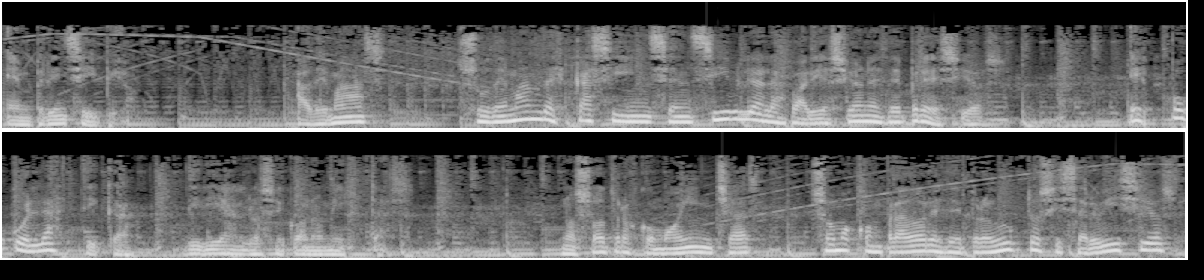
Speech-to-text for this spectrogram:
en principio. Además, su demanda es casi insensible a las variaciones de precios. Es poco elástica, dirían los economistas. Nosotros como hinchas somos compradores de productos y servicios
